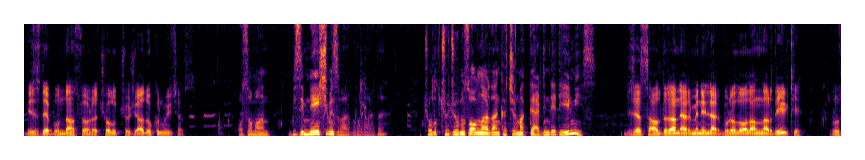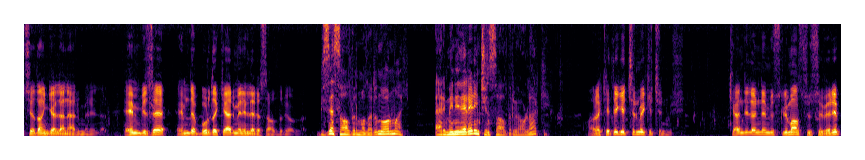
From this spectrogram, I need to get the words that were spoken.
biz de bundan sonra çoluk çocuğa dokunmayacağız. O zaman bizim ne işimiz var buralarda? Çoluk çocuğumuzu onlardan kaçırmak derdinde değil miyiz? Bize saldıran Ermeniler buralı olanlar değil ki. Rusya'dan gelen Ermeniler. Hem bize hem de buradaki Ermenilere saldırıyorlar. Bize saldırmaları normal. Ermenilere için saldırıyorlar ki? Harekete geçirmek içinmiş. Kendilerine Müslüman süsü verip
